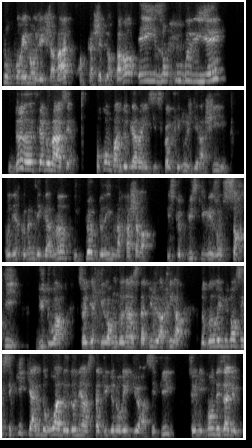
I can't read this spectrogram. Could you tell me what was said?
pour pouvoir les manger Shabbat en cachette de leurs parents et ils ont oublié de faire le maaser. Pourquoi on parle de gamins ici? C'est quoi le cri Je dis Rachid. Dire que même des gamins, ils peuvent donner une Shabbat. puisque puisqu'ils les ont sortis du toit, ça veut dire qu'ils leur ont donné un statut de achira. Donc on aurait pu penser, c'est qui qui a le droit de donner un statut de nourriture à ses filles? C'est uniquement des adultes.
